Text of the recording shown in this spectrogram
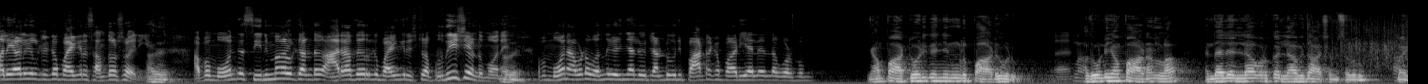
മലയാളികൾക്കൊക്കെ ഭയങ്കര സന്തോഷമായിരിക്കും. അപ്പൊ മോന്റെ സിനിമകൾ കണ്ട് ആരാധകർക്ക് ഭയങ്കര ഇഷ്ടമാണ് പ്രതീക്ഷയുണ്ട് മോനെ. അപ്പൊ മോൻ അവിടെ വന്നു കഴിഞ്ഞാൽ ഒരു രണ്ടുപേര് പാട്ടൊക്കെ പാടിയാലേ എന്താ കുഴപ്പം? ഞാൻ പാട്ട് പാടി കഴിഞ്ഞാൽ നിങ്ങൾ പാടുപെടും അതുകൊണ്ട് ഞാൻ പാടാനുള്ള എന്തായാലും എല്ലാവർക്കും എല്ലാവിധ ആശംസകളും. ബൈ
